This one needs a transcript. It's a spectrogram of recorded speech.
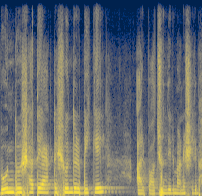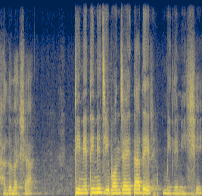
বন্ধুর সাথে একটা সুন্দর বিকেল আর পছন্দের মানুষের ভালোবাসা। তিনে তিনে জীবন যায় তাদের মিলেমিশে।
